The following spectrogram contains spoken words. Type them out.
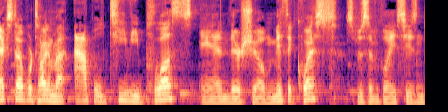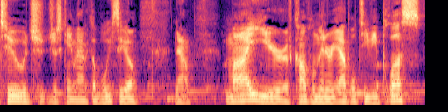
Next up, we're talking about Apple TV Plus and their show Mythic Quest, specifically season two, which just came out a couple weeks ago. Now, my year of complimentary Apple TV Plus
